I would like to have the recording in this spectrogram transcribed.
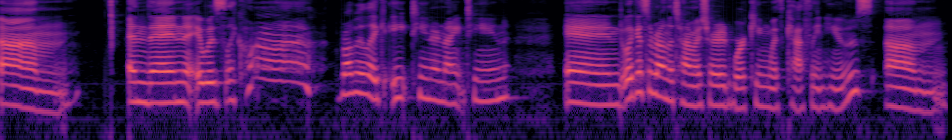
Um, and then it was like ah, probably like 18 or 19 and well, i guess around the time i started working with kathleen hughes um,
